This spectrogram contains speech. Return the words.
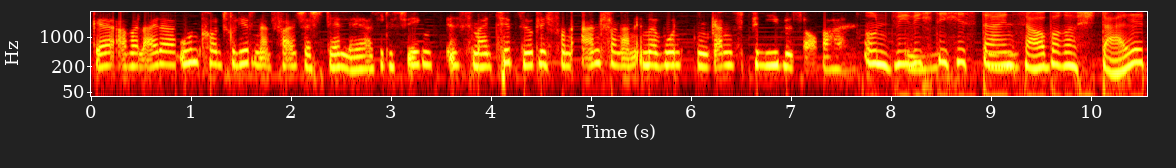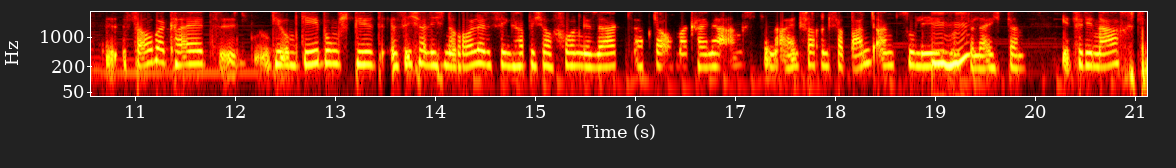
gell, aber leider unkontrolliert und an falscher Stelle. Also deswegen ist mein Tipp wirklich von Anfang an immer Wunden ganz penibel sauber halten. Und wie mhm. wichtig ist da ein mhm. sauberer Stall? Sauberkeit, die Umgebung spielt sicherlich eine Rolle. Deswegen habe ich auch vorhin gesagt, habt da auch mal keine Angst, einen einfachen Verband anzulegen mhm. und vielleicht dann für die Nacht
